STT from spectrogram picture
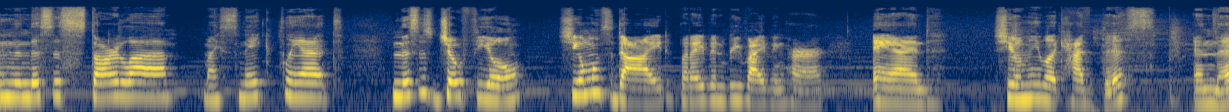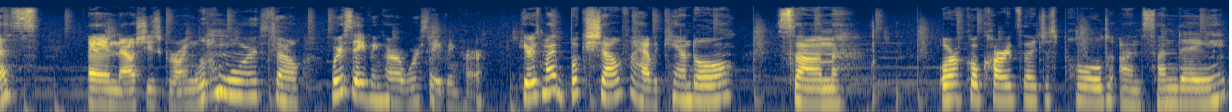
And then this is Starla, my snake plant. And this is Jophiel. She almost died, but I've been reviving her. And she only like had this and this. And now she's growing a little more. So we're saving her, we're saving her. Here's my bookshelf. I have a candle, some oracle cards that I just pulled on Sunday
